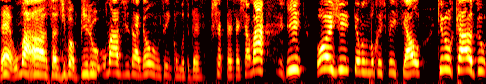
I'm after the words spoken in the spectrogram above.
é uma asa de vampiro, uma asa de dragão, não sei como você prefere chamar, e hoje temos uma coisa especial, que no caso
